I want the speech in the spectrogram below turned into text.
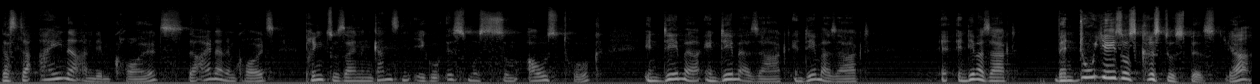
dass der eine an dem Kreuz, der eine an dem Kreuz bringt so seinen ganzen Egoismus zum Ausdruck, indem er, indem er sagt, indem er sagt, indem er sagt, wenn du Jesus Christus bist, ja,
